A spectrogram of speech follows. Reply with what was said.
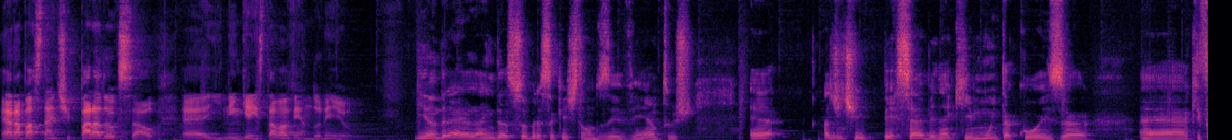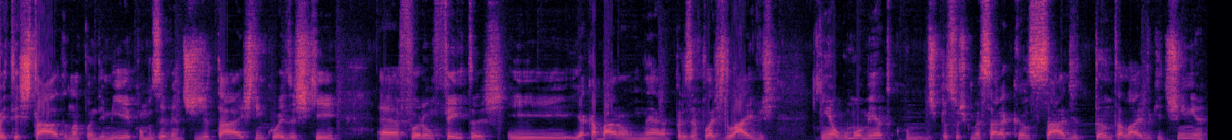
era bastante paradoxal é, e ninguém estava vendo, nem eu. E André, ainda sobre essa questão dos eventos, é, a gente percebe né, que muita coisa é, que foi testado na pandemia, como os eventos digitais, tem coisas que é, foram feitas e, e acabaram, né, por exemplo, as lives, que em algum momento as pessoas começaram a cansar de tanta live que tinha,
